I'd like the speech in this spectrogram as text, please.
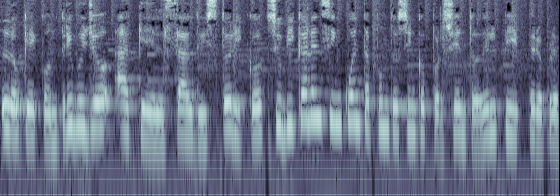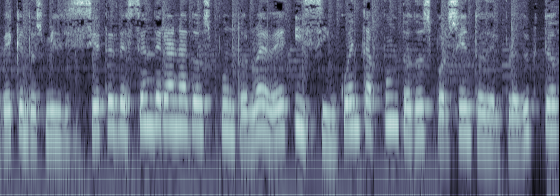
lo que contribuyó a que el saldo histórico se ubicara en 50.5% del PIB, pero prevé que en 2017 descenderán a 2.9 y 50.2% del producto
